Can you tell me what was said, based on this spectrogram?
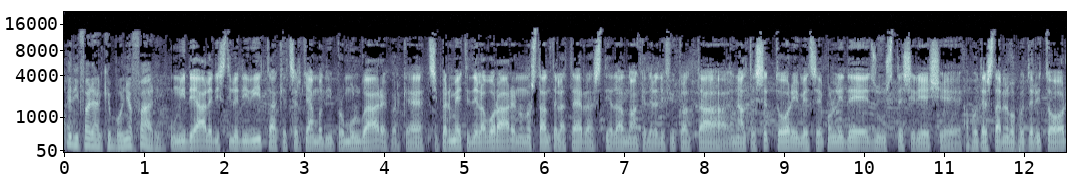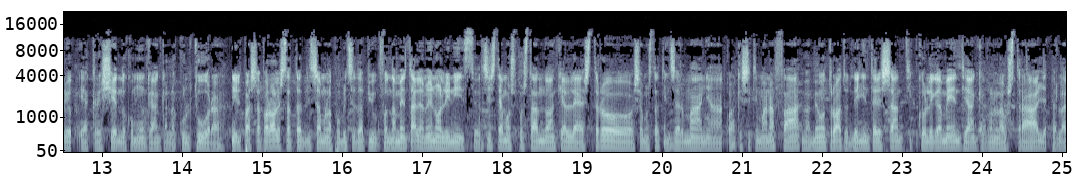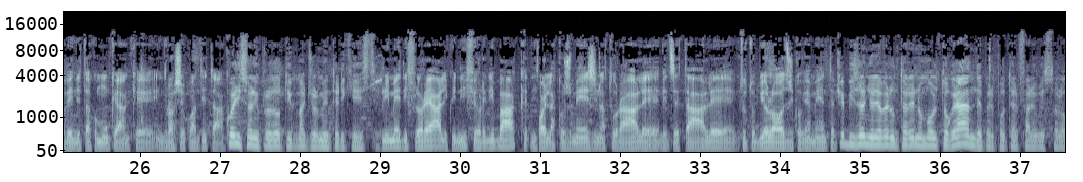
e di fare anche buoni affari. Un ideale di stile di vita che cerchiamo di promulgare perché ci permette di lavorare nonostante la terra stia dando anche delle difficoltà in altri settori, invece con le idee giuste si riesce a poter stare nel proprio territorio e accrescendo comunque anche la cultura. Il passaparola è stata diciamo, la pubblicità più fondamentale almeno all'inizio. Ci stiamo spostando anche all'estero, siamo stati in Germania qualche settimana fa, abbiamo trovato degli interessanti collegamenti anche con l'Australia per la vendita comunque anche in grosse quantità. Quali sono i prodotti maggiormente richiesti? Rimedi floreali, quindi i fiori di Bach, poi la cosmesi naturale, vegetale, tutto biologico ovviamente. C'è bisogno di avere un terreno molto grande per poter fare questo lavoro?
